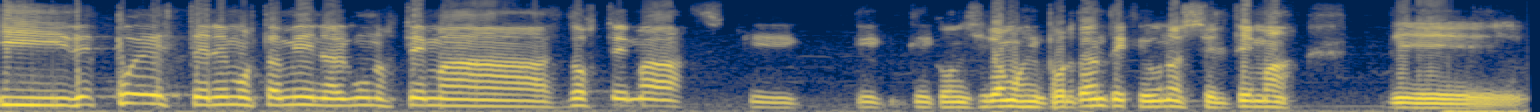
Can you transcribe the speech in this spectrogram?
Y después tenemos también algunos temas, dos temas que, que, que, consideramos importantes, que uno es el tema de,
